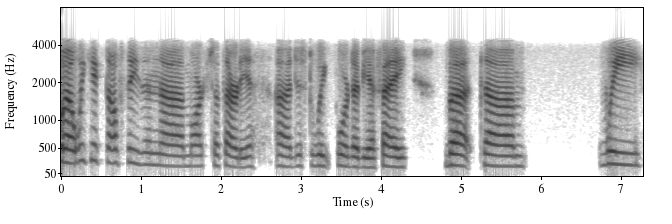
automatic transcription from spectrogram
Well, we kicked off season uh, March the 30th, uh, just a week before WFA. but um, we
